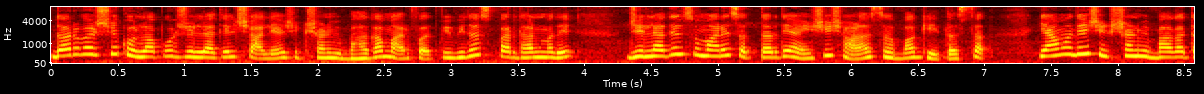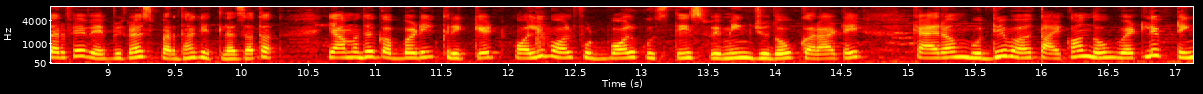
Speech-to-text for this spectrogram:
दरवर्षी कोल्हापूर जिल्ह्यातील शालेय शिक्षण विभागामार्फत विविध स्पर्धांमध्ये जिल्ह्यातील सुमारे सत्तर ते ऐंशी शाळा सहभाग घेत असतात. यामध्ये शिक्षण विभागातर्फे वेगवेगळ्या स्पर्धा घेतल्या जातात. यामध्ये कबड्डी क्रिकेट व्हॉलीबॉल फुटबॉल कुस्ती स्विमिंग जुदो कराटे कॅरम बुद्धिबळ तायकॉन्दो वेटलिफ्टिंग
